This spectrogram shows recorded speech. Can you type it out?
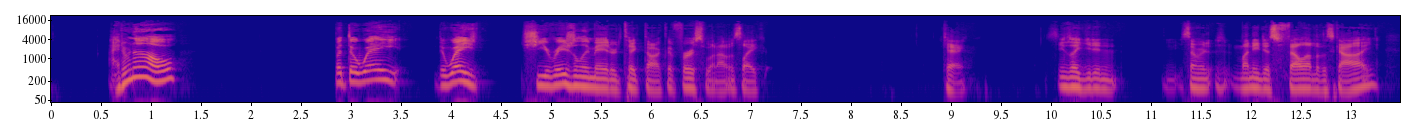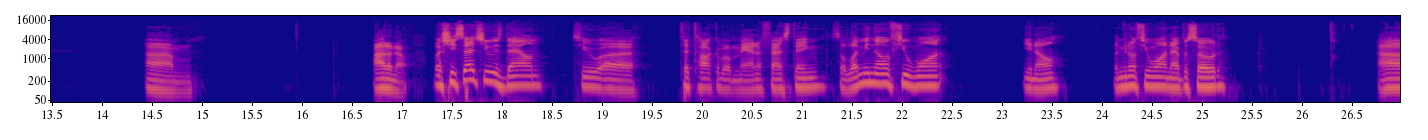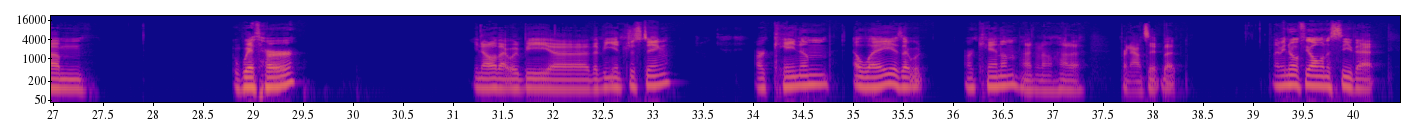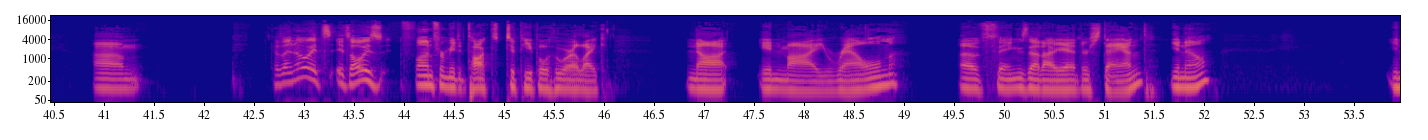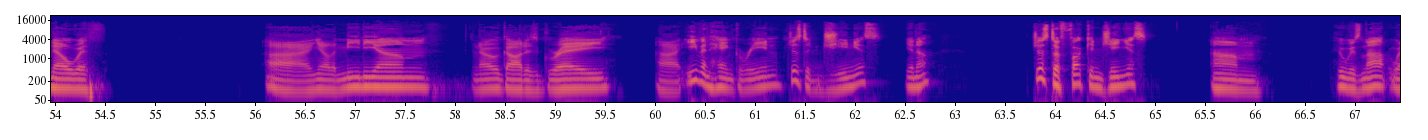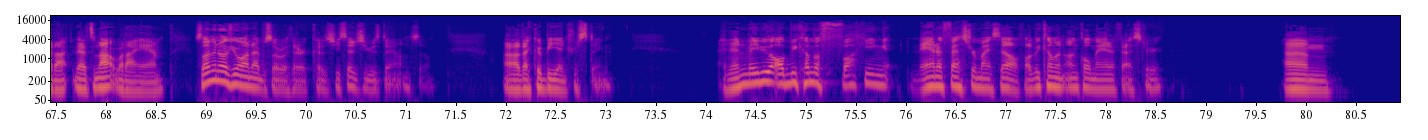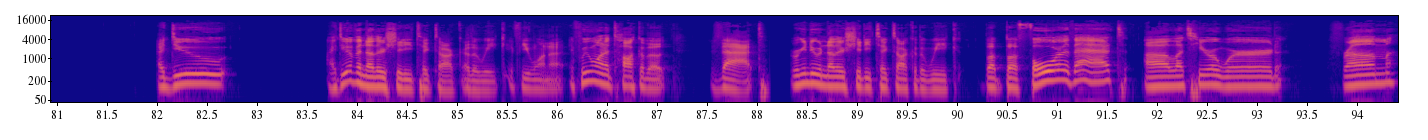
I don't know. But the way the way she originally made her TikTok, the first one, I was like, okay, seems like you didn't some money just fell out of the sky. Um, I don't know, but she said she was down to uh to talk about manifesting. So let me know if you want, you know, let me know if you want an episode. Um, with her, you know, that would be uh that'd be interesting. Arcanum LA is that what Arcanum? I don't know how to pronounce it, but let me know if y'all want to see that. Um, because I know it's it's always fun for me to talk to people who are like not in my realm of things that I understand, you know? You know, with uh, you know, the medium, you know, God is gray, uh, even Hank Green, just a genius, you know? Just a fucking genius. Um who is not what I that's not what I am. So let me know if you want an episode with her because she said she was down. So uh, that could be interesting. And then maybe I'll become a fucking manifester myself. I'll become an uncle manifester. Um, I do, I do have another shitty TikTok of the week. If you wanna, if we want to talk about that, we're gonna do another shitty TikTok of the week. But before that, uh, let's hear a word from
